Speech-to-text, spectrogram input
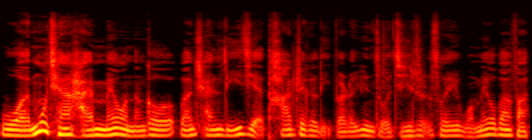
我目前还没有能够完全理解它这个里边的运作机制，所以我没有办法，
